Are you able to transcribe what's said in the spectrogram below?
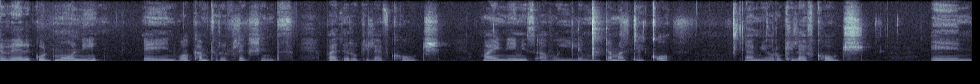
A very good morning and welcome to Reflections by the Rookie Life Coach. My name is Avuile Mtamatiko. I'm your Rookie Life Coach and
